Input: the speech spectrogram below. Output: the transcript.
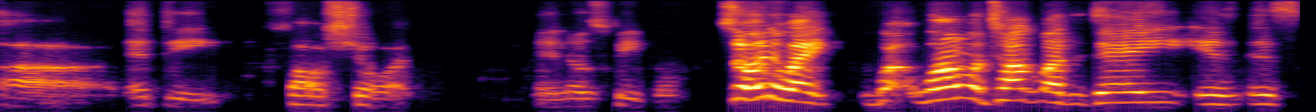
uh, at the fall short in those people. So anyway, what, what I want to talk about today is, is,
